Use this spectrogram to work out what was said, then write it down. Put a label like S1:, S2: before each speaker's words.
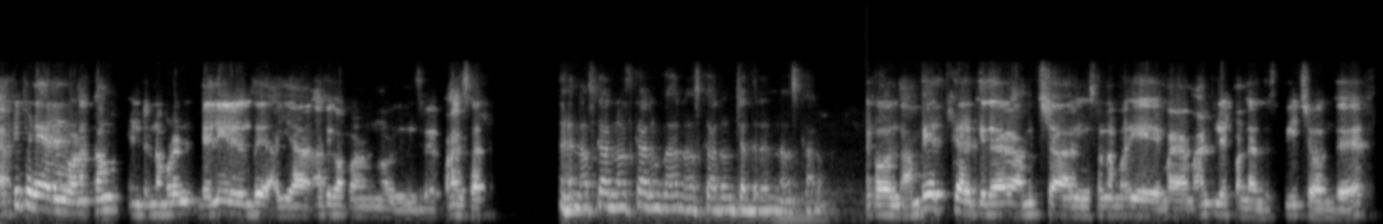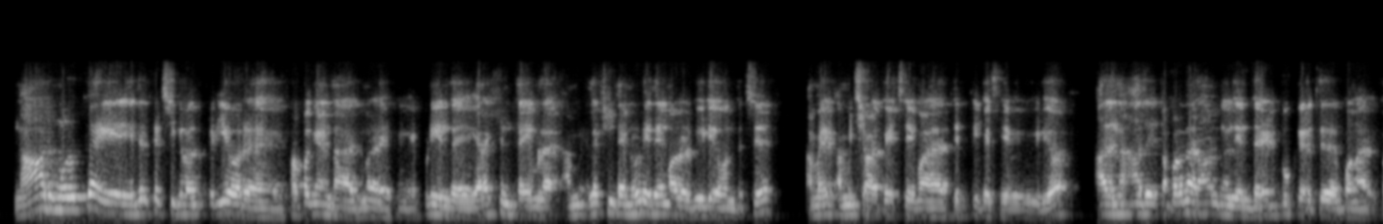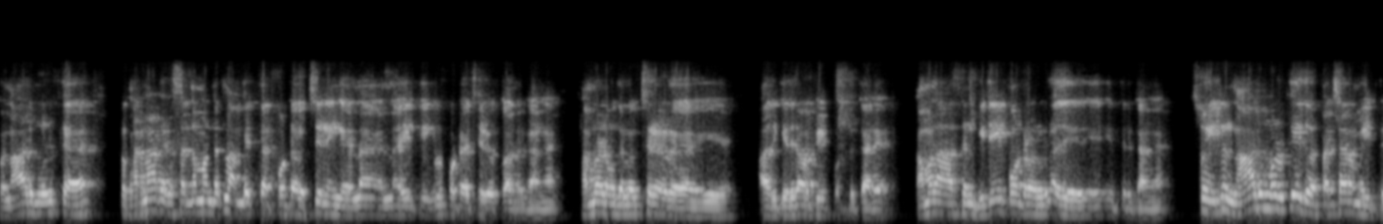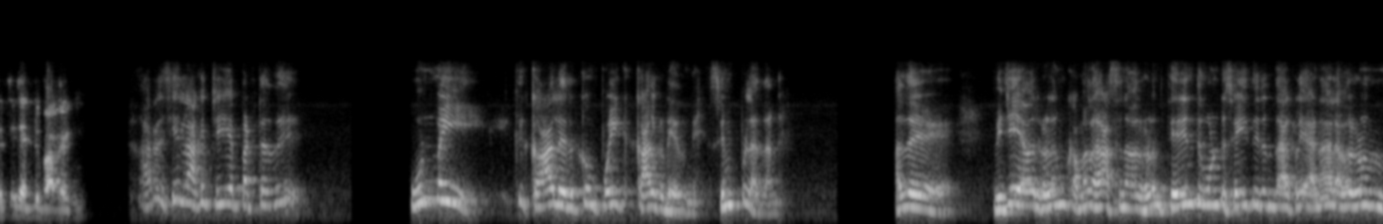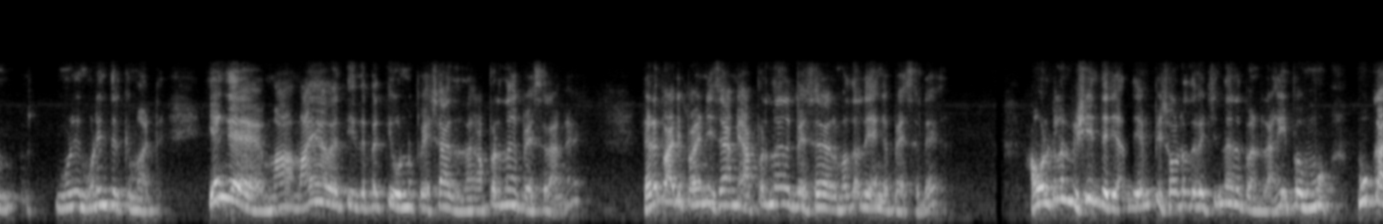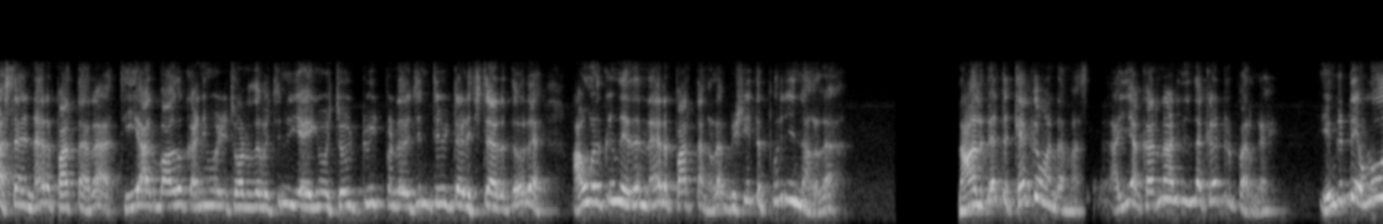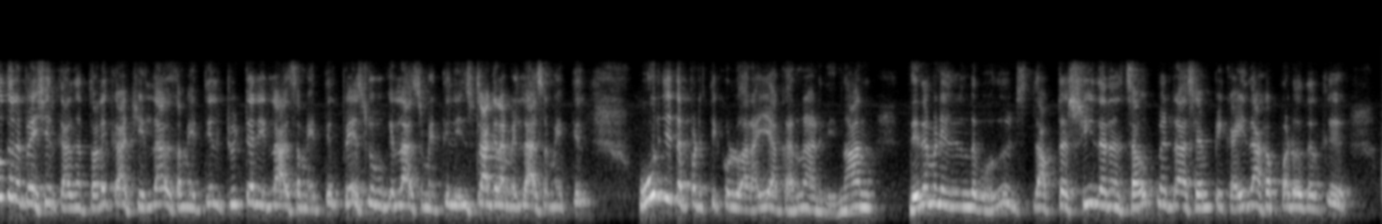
S1: Happy நேயர்கள் வணக்கம். இன்று நம்முடன் டெல்லியிலிருந்து ஐயா ராஜகோபாலன் அவர்கள் இருக்கிறார். வணக்கம் சார்
S2: நமஸ்காரம் நமஸ்காரம் நமஸ்காரம் சந்திரன் நமஸ்காரம்.
S1: இப்போ இந்த அம்பேத்கருக்கு எதிராக அமித்ஷா நீங்க சொன்ன மாதிரி மேண்டிலேட் பண்ண அந்த ஸ்பீச் வந்து நாடு முழுக்க எதிர்கட்சிகள் வந்து பெரிய ஒரு ப்ரொபகேண்டா இது மாதிரி. எப்படி இந்த எலெக்ஷன் டைம்ல எலெக்ஷன் டைம்ல கூட இதே மாதிரி ஒரு வீடியோ வந்துச்சு. அமே அமித்ஷா பேச்சு திருத்தி பேசிய வீடியோ அது அதுக்கப்புறம் தான் ராகுல் காந்தி இந்த ரெட் புக் எடுத்து போனார். இப்போ நாடு முழுக்க இப்போ கர்நாடக சட்டமன்றத்தில் அம்பேத்கர் போட்டோ வச்சு நீங்க எல்லா எல்லா இருக்கைகளும் போட்டோ வச்சு உட்காந்துருக்காங்க தமிழ்நாடு முதலமைச்சர் அதுக்கு எதிராக ட்வீட் போட்டிருக்காரு. கமலஹாசன் விஜய் போன்றவர்கள் அது எடுத்திருக்காங்க ஸோ இது நாடு முழுக்க இது ஒரு பிரச்சாரம் ஆயிட்டு இருக்கு. இது எப்படி பாக்குறீங்க
S2: அரசியலாக செய்யப்பட்டது உண்மைக்கு கால் இருக்கும் பொய்க்கு கால் கிடையாதுங்க. சிம்பிள் அதாங்க அது விஜய் அவர்களும் கமல்ஹாசன் அவர்களும் தெரிந்து கொண்டு செய்திருந்தார்களே ஆனால் அவர்களும் முடி முடிந்திருக்க மாட்டேன். ஏங்க மா மாயாவதி இதை பற்றி ஒன்றும் பேசாததாங்க அப்புறம் தாங்க பேசுகிறாங்க எடப்பாடி பழனிசாமி அப்புறம் தானே பேசுகிறாரு முதல்ல ஏங்க பேசலை? அவங்களுக்கெல்லாம் விஷயம் தெரியும். அந்த எம்பி சொல்கிறத வச்சு தானே பண்ணுறாங்க இப்போ மு மு க ஸ்டாலின் நேரம் பார்த்தாரா? டிஆர் பாலு கனிமொழி சொல்கிறத வச்சுன்னு ட்வீட் பண்ணதை வச்சுன்னு ட்வீட் அடிச்சிட்டாரு தவிர அவங்களுக்குன்னு எதை நேரம் பார்த்தாங்களா? விஷயத்தை புரிஞ்சுருந்தாங்களா நாலு பேர்த்த கேட்க வேண்டாமா? ஐயா கருணாநிதி தான் கேட்டிருப்பாருங்க. எங்கிட்ட எவ்வளோ தூரம் பேசியிருக்காங்க? தொலைக்காட்சி இல்லாத சமயத்தில் ட்விட்டர் இல்லாத சமயத்தில் ஃபேஸ்புக் இல்லாத சமயத்தில் இன்ஸ்டாகிராம் இல்லாத சமயத்தில் ஊர்ஜிதப்படுத்திக் கொள்வார் ஐயா கருணாநிதி. நான் தினமணியில் இருந்தபோது doctor Sridharan south Madras MP கைதாகப்படுவதற்கு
